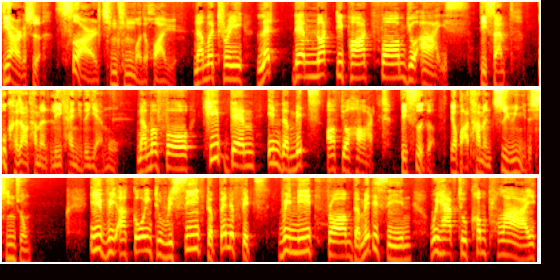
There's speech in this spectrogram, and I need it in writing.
第二个是侧耳倾听我的话语， Number three, let them not depart from your eyes. 第三，不可让他们离开你的眼目。 Number four, keep them in the midst of your heart. 第四个，要把他们置于你的心中。 If we are going to receive the benefits we need from the medicine, we have to comply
